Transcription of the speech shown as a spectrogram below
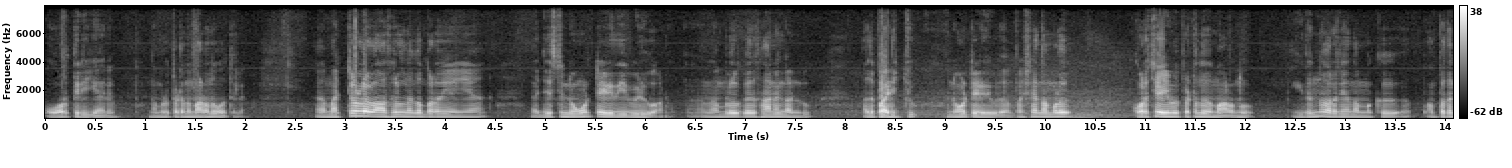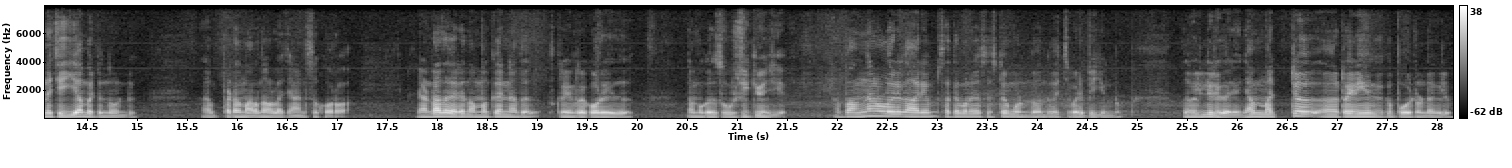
ഓർത്തിരിക്കാനും നമ്മൾ പെട്ടെന്ന് മറന്നു പോകത്തില്ല. മറ്റുള്ള ക്ലാസ്സുകൾ എന്നൊക്കെ പറഞ്ഞു കഴിഞ്ഞാൽ ജസ്റ്റ് നോട്ട് എഴുതി വിടുവാണ്. നമ്മൾക്ക് സാധനം കണ്ടു അത് പഠിച്ചു നോട്ട് എഴുതി വിടുക പക്ഷേ നമ്മൾ കുറച്ച് കഴിയുമ്പോൾ പെട്ടെന്ന് അത് മറന്നു ഇതെന്ന് പറഞ്ഞാൽ നമുക്ക് അപ്പം തന്നെ ചെയ്യാൻ പറ്റുന്നതുകൊണ്ട് പെട്ടെന്ന് മറന്നുള്ള ചാൻസ് കുറവാണ്. രണ്ടാമത്തെ കാര്യം നമുക്ക് തന്നെ അത് സ്ക്രീൻ റെക്കോർഡ് ചെയ്ത് നമുക്കത് സൂക്ഷിക്കുകയും ചെയ്യാം. അപ്പോൾ അങ്ങനെയുള്ളൊരു കാര്യം സത്യം പറഞ്ഞാൽ സിസ്റ്റം കൊണ്ടുവന്ന് വെച്ച് പഠിപ്പിക്കുമ്പോൾ അത് വലിയൊരു കാര്യമാണ്. ഞാൻ മറ്റ് ട്രെയിനിങ്ങൊക്കെ പോയിട്ടുണ്ടെങ്കിലും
